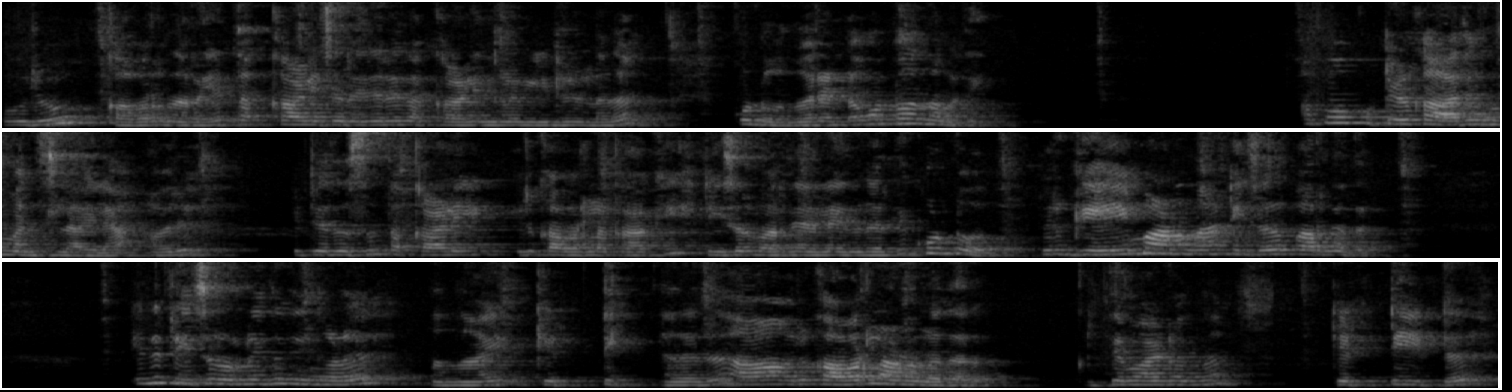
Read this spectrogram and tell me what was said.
ഒരു കവർ നിറയെ തക്കാളി ചെറിയ ചെറിയ തക്കാളി നിങ്ങളുടെ വീട്ടിലുള്ളത് കൊണ്ടുവന്നോ രണ്ടോ കൊണ്ടുവന്നാൽ മതി. അപ്പോൾ കുട്ടികൾക്ക് ആദ്യം ഒന്നും മനസ്സിലായില്ല. അവർ പിറ്റേ ദിവസം തക്കാളി ഒരു കവറിലൊക്കെ ആക്കി ടീച്ചർ പറഞ്ഞതല്ലേ എന്ന് കരുതി കൊണ്ടുവന്നു. ഒരു ഗെയിമാണെന്നാണ് ടീച്ചർ പറഞ്ഞത്. ഇന്ന് ടീച്ചർ പറഞ്ഞു ഇത് നിങ്ങൾ നന്നായി കെട്ടി അതായത് ആ ഒരു കവറിലാണുള്ളത് അത്. കൃത്യമായിട്ടൊന്ന് കെട്ടിയിട്ട്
